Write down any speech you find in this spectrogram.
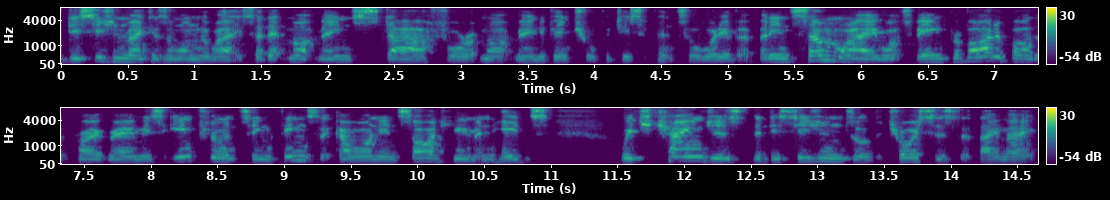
decision makers along the way. So that might mean staff or it might mean eventual participants or whatever. But in some way, what's being provided by the program is influencing things that go on inside human heads, which changes the decisions or the choices that they make,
